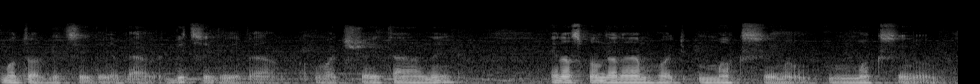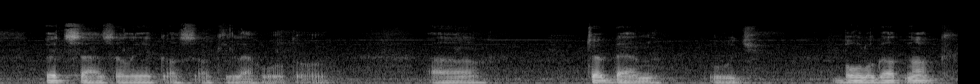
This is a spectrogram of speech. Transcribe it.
motorbiciklivel, biciklivel vagy sétálni, én azt mondanám, hogy maximum, maximum 5% az, aki lehódol. Uh, többen úgy bólogatnak,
